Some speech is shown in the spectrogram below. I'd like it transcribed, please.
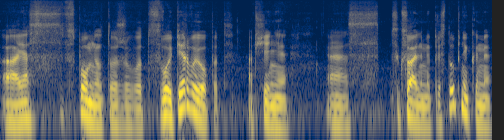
а, я вспомнил тоже вот свой первый опыт общения э, с сексуальными преступниками.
